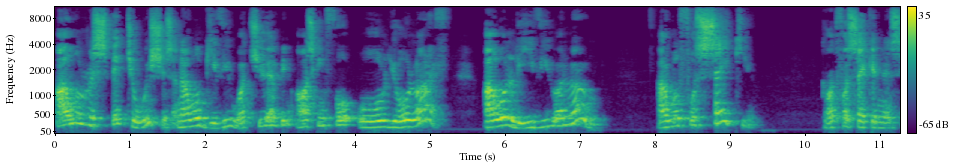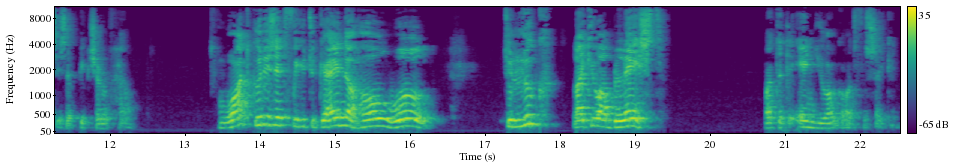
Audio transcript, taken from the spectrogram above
I will respect your wishes and I will give you what you have been asking for all your life. I will leave you alone. I will forsake you. God forsakenness is a picture of hell. What good is it for you to gain the whole world, to look like you are blessed, but at the end you are God forsaken?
